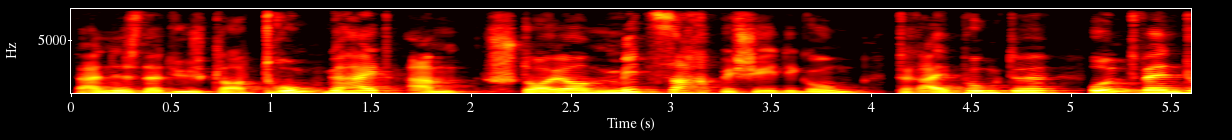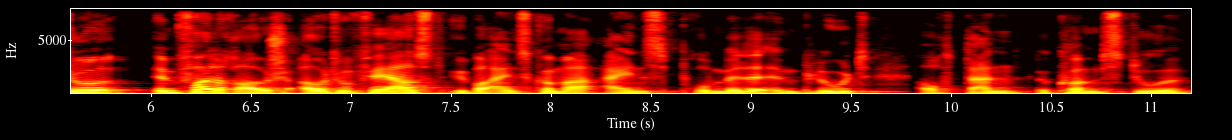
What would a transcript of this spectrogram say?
Dann ist natürlich klar Trunkenheit am Steuer mit Sachbeschädigung. Drei Punkte. Und wenn du im Vollrausch Auto fährst, über 1,1 Promille im Blut, auch dann bekommst du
